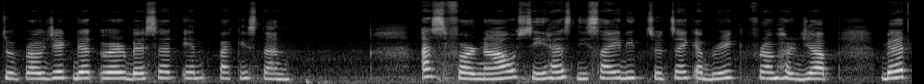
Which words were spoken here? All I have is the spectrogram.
two projects that were based in Pakistan. As for now, she has decided to take a break from her job, but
